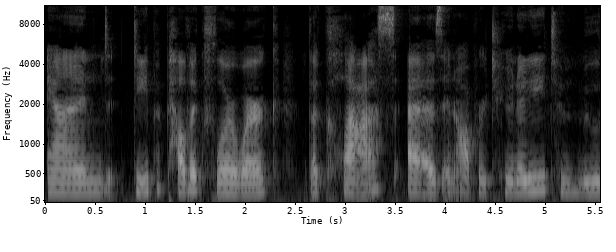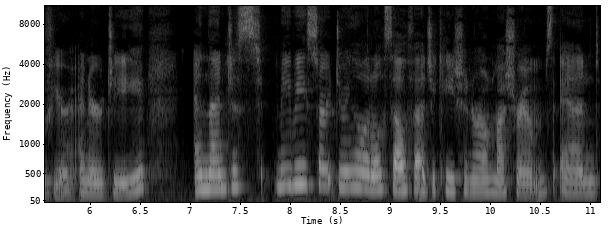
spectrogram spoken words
and deep pelvic floor work, the class as an opportunity to move your energy, and then just maybe start doing a little self education around mushrooms and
